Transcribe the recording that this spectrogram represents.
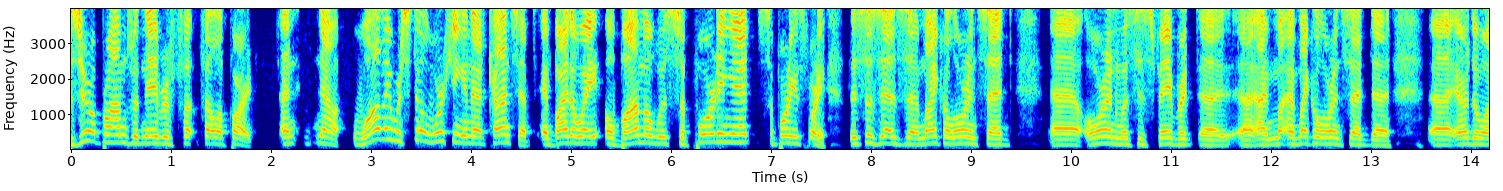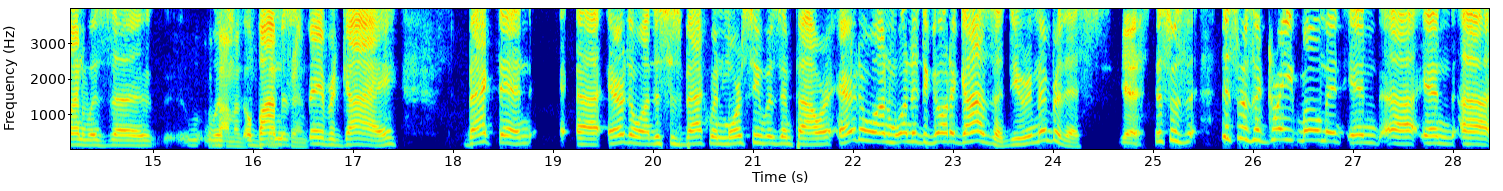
zero problems with neighbors f- fell apart and now while they were still working in that concept and by the way obama was supporting it supporting it supporting it. this is as uh, michael oren said uh, oren was his favorite uh, uh, michael oren said uh, uh, erdogan was uh, was Obama's obama's, favorite guy back then uh, erdogan this is back when morsi was in power erdogan wanted to go to gaza do you remember this Yes. this was this was a great moment in uh, in uh,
